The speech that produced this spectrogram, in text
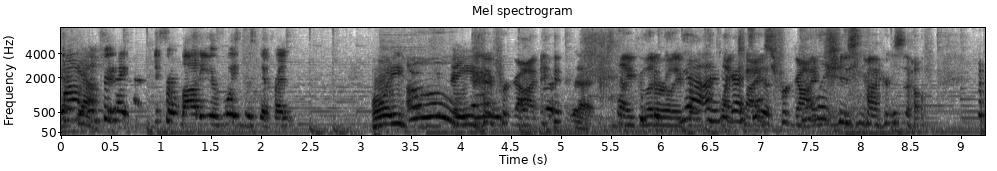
Wow, Yeah. don't forget, different body, your voice is different. Voice, Oh, face, I forgot. that. like literally, Yeah, I both like forgot too. Ty's forgotten Like- she's not herself.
